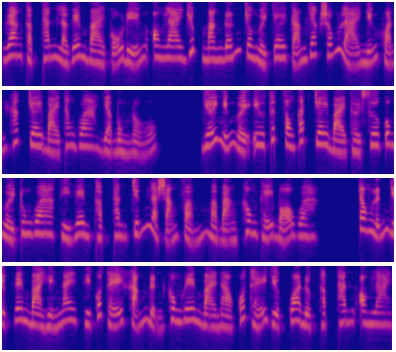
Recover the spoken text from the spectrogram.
Gan thập thanh là game bài cổ điển online giúp mang đến cho người chơi cảm giác sống lại những khoảnh khắc chơi bài thăng hoa và bùng nổ. Với những người yêu thích phong cách chơi bài thời xưa của người Trung Hoa thì game thập thanh chính là sản phẩm mà bạn không thể bỏ qua. Trong lĩnh vực game bài hiện nay thì có thể khẳng định không game bài nào có thể vượt qua được thập thanh online.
